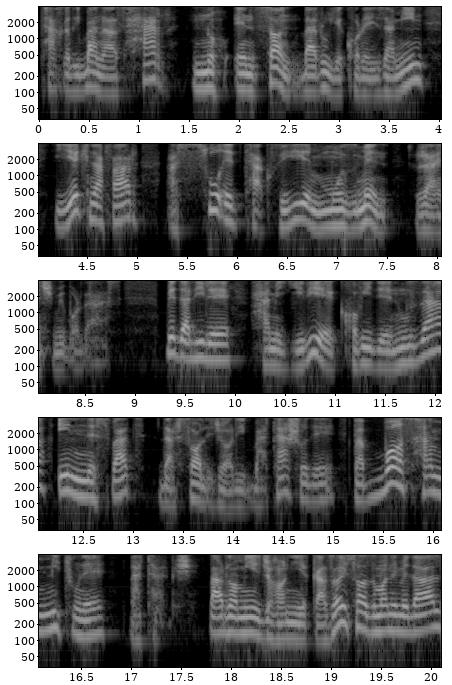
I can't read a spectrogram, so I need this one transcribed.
تقریبا از هر نه انسان بر روی کره زمین یک نفر از سوء تغذیه مزمن رنج می برده است. به دلیل همهگیری کووید 19 این نسبت در سال جاری بدتر شده و باز هم می‌تونه بدتر بشه برنامه جهانی غذای سازمان ملل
